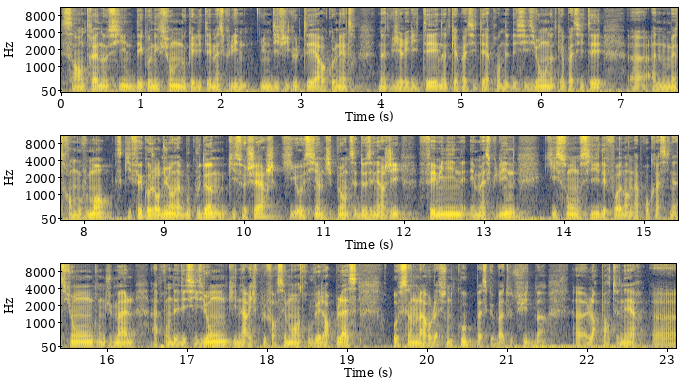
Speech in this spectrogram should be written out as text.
ça entraîne aussi une déconnexion de nos qualités masculines, une difficulté à reconnaître notre virilité, notre capacité à prendre des décisions, notre capacité à nous mettre en mouvement. Ce qui fait qu'aujourd'hui, on a beaucoup d'hommes qui se cherchent, qui aussi un petit peu entre ces deux énergies, féminine et masculine, qui sont aussi des fois dans de la procrastination, qui ont du mal à prendre des décisions, qui n'arrivent plus forcément à trouver leur place au sein de la relation de couple parce que bah, tout de suite bah, euh, leur partenaire euh,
